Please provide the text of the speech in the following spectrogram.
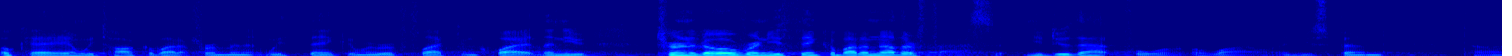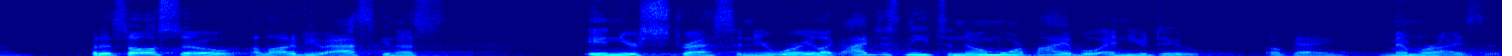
Okay, and we talk about it for a minute and we think and we reflect and quiet. Then you turn it over and you think about another facet. You do that for a while and you spend time. But it's also a lot of you asking us, in your stress and your worry, like, I just need to know more Bible. And you do, okay? Memorize it.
